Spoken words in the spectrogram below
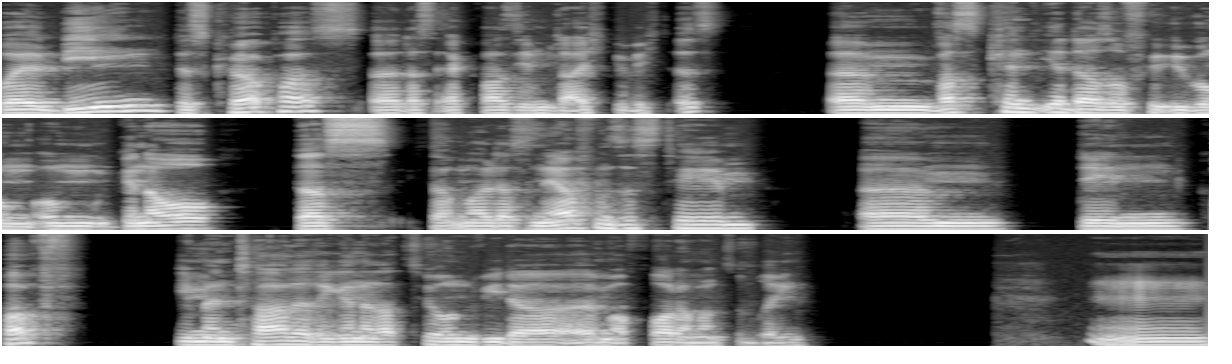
Wellbeing des Körpers, äh, dass er quasi im Gleichgewicht ist. Ähm, was kennt ihr da so für Übungen, um genau das, ich sag mal, das Nervensystem, ähm, den Kopf, die mentale Regeneration wieder ähm, auf Vordermann zu bringen? Mm,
